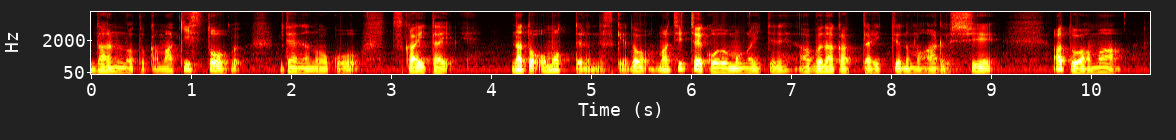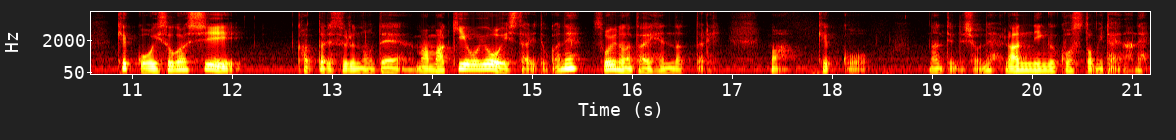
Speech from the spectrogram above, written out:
暖炉とか薪ストーブみたいなのをこう使いたいなと思ってるんですけど、まあちっちゃい子供がいてね危なかったりっていうのもあるしあとはまあ結構忙しかったりするので、まあ、薪を用意したりとかねそういうのが大変だったり結構なんて言うんでしょうね。ランニングコストみたいなね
